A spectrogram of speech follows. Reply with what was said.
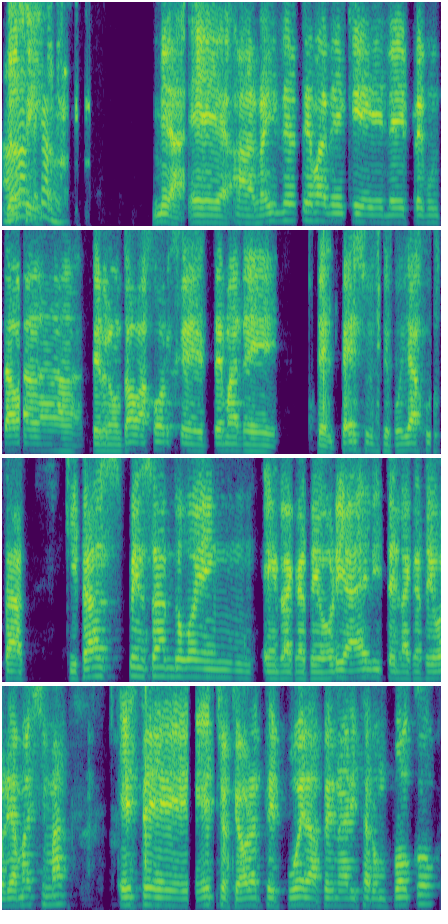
Adelante, sí. Carlos. Mira, eh, a raíz del tema de que le preguntaba, te preguntaba a Jorge el tema de, del peso, si se podía ajustar, quizás pensando en, en la categoría élite, en la categoría máxima, este hecho que ahora te pueda penalizar un poco,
